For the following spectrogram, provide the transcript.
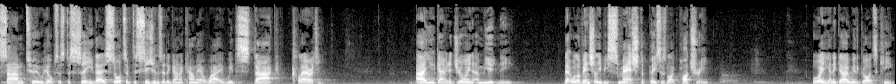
Psalm 2 helps us to see those sorts of decisions that are going to come our way with stark clarity. Are you going to join a mutiny that will eventually be smashed to pieces like pottery? Or are you going to go with God's King,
